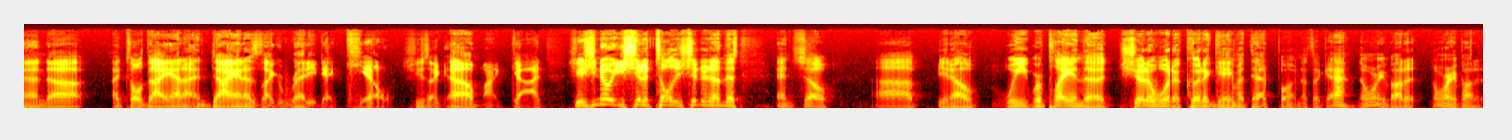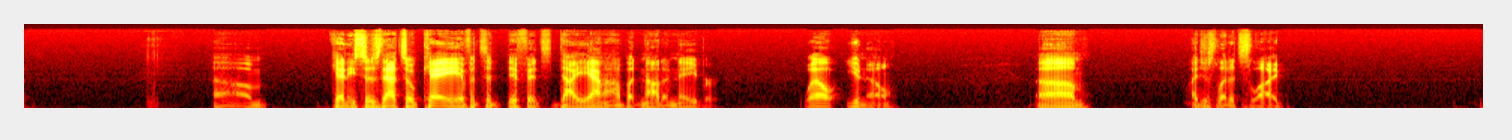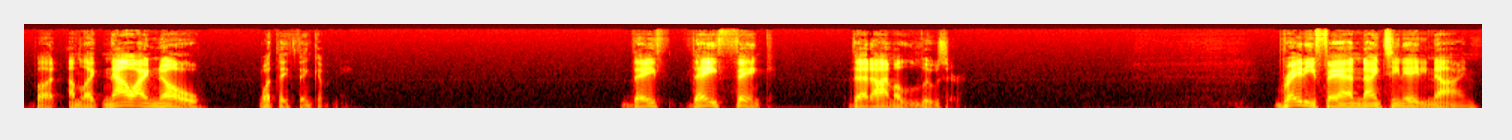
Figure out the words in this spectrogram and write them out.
And uh, I told Diana, and Diana's like ready to kill. She's like, oh my God. She goes, you know, you should have told, you should have done this. And so, uh, you know, we were playing the shoulda, woulda, coulda game at that point. I was like, ah, don't worry about it. Don't worry about it. Um, Kenny says that's okay if it's a if it's Diana, but not a neighbor. Well, you know. Um, I just let it slide. But I'm like, now I know what they think of me. They they think that I'm a loser. Brady fan 1989,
